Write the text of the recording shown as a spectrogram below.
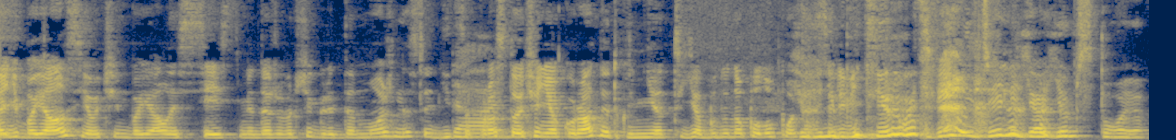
Я не боялась, я очень боялась сесть. Мне даже врачи говорят, да можно садиться, да. просто очень аккуратно. Я такой, нет, я буду на полупоперце левитировать. Две недели я ем стоя.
